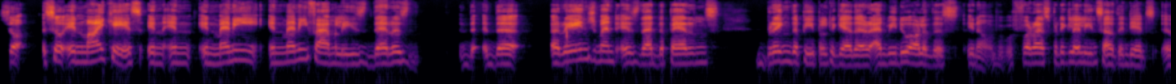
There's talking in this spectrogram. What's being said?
So so in my case in in in many in many families there is the, the arrangement is that the parents bring the people together and we do all of this you know for us particularly in south india it's uh,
